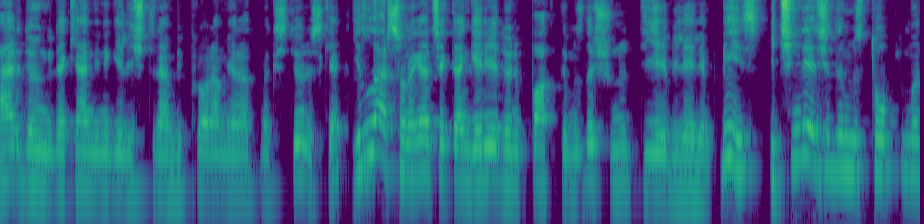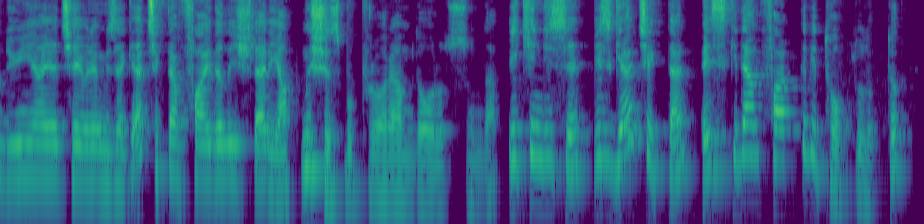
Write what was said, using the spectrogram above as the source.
her döngüde kendini geliştiren bir program yaratmak istiyoruz ki yıllar sonra gerçekten geriye dönüp baktığımızda şunu diyebilelim. Biz içinde yaşadığımız topluma, dünyaya, çevremize gerçekten faydalı işler yapmışız bu program doğrultusunda. İkincisi biz gerçekten eskiden farklı bir topluluktuk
